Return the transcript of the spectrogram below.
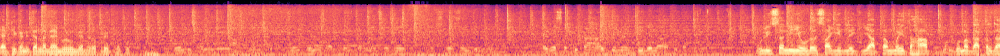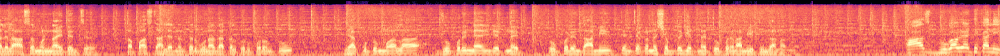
या ठिकाणी त्यांना न्याय मिळवून देण्याचा प्रयत्न करू. पोलिसांनी एवढं सांगितलं की आता मैत हा गुन्हा दाखल झालेला असं म्हणणं आहे त्यांचं. तपास झाल्यानंतर गुन्हा दाखल करू. परंतु ह्या कुटुंबाला जोपर्यंत न्याय देत नाहीत तोपर्यंत आम्ही त्यांच्याकडनं शब्द घेत नाहीत तोपर्यंत आम्ही इथून जाणार नाही. आज भुगाव या ठिकाणी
